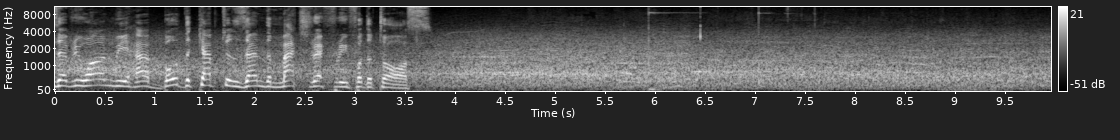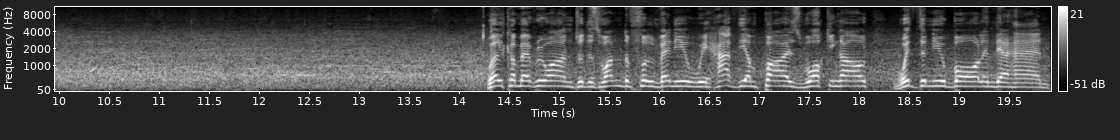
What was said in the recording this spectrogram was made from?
Greetings everyone, we have both the captains and the match referee for the toss. Welcome everyone to this wonderful venue. We have the umpires walking out with the new ball in their hand.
